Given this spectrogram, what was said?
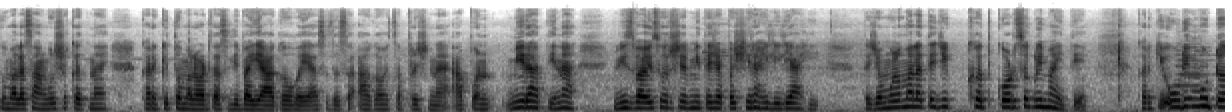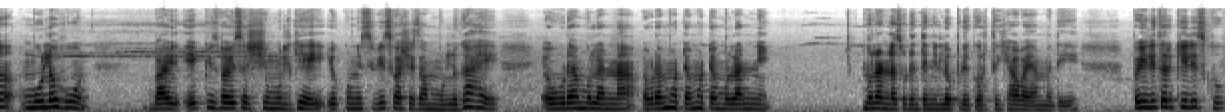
तो मला सांगू शकत नाही कारण की तो मला वाटतं असली बाई आगाव आहे असं तसं आगावाचा प्रश्न आहे. आपण मी राहते ना वीस बावीस वर्ष मी त्याच्यापाशी राहिलेली आहे. त्याच्यामुळं मला त्याची खतकोड सगळी माहिती आहे. कारण की एवढी मोठं मुलं होऊन बावी एकवीस बावीस वर्षाची मुलगी आहे एकोणीस वीस वर्षाचा मुलगा आहे एवढ्या मुलांना एवढ्या मोठ्या मोठ्या मुलांनी मुलांना सोडून त्यांनी लपडी करतो ह्या वयामध्ये. पहिली तर केलीच खूप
